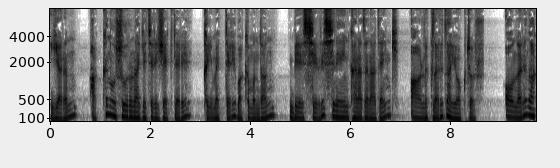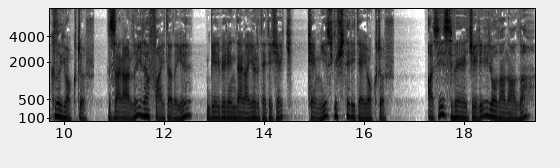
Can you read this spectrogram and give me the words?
yarın hakkın huzuruna getirecekleri kıymetleri bakımından bir sivrisineğin kanadına denk ağırlıkları da yoktur. Onların aklı yoktur. Zararlıyla faydalıyı birbirinden ayırt edecek temyiz güçleri de yoktur. Aziz ve celil olan Allah,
